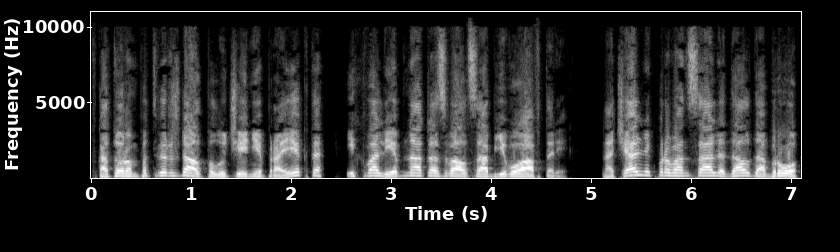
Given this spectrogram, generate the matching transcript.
в котором подтверждал получение проекта и хвалебно отозвался об его авторе. Начальник Провансаля дал добро,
